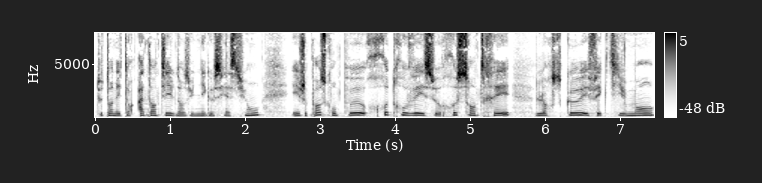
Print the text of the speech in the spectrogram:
tout en étant attentif dans une négociation. Et je pense qu'on peut retrouver, se recentrer lorsque effectivement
